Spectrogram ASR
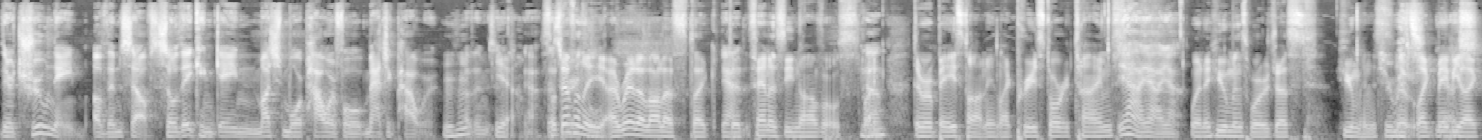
their true name of themselves, so they can gain much more powerful magic power of themselves. Mm-hmm. Yeah. so definitely, cool. I read a lot of like Yeah. the fantasy novels. Like Yeah. they were based on in like prehistoric times. Yeah, yeah, yeah. When the humans were just humans, like maybe yes. like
